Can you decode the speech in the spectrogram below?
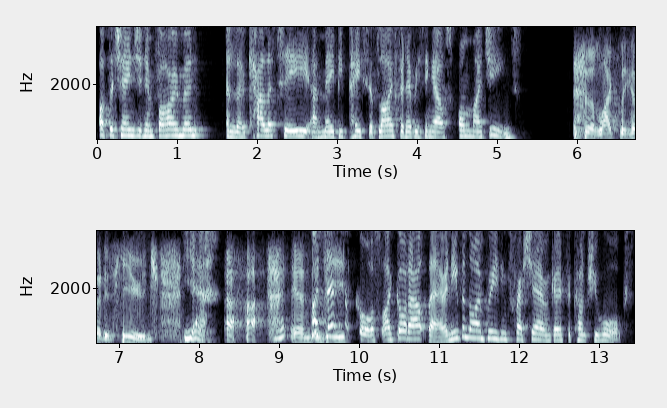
of the change in environment and locality and maybe pace of life and everything else on my genes? the likelihood is huge. Yeah. and Unless, the, of course, I got out there, and even though I'm breathing fresh air and going for country walks,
